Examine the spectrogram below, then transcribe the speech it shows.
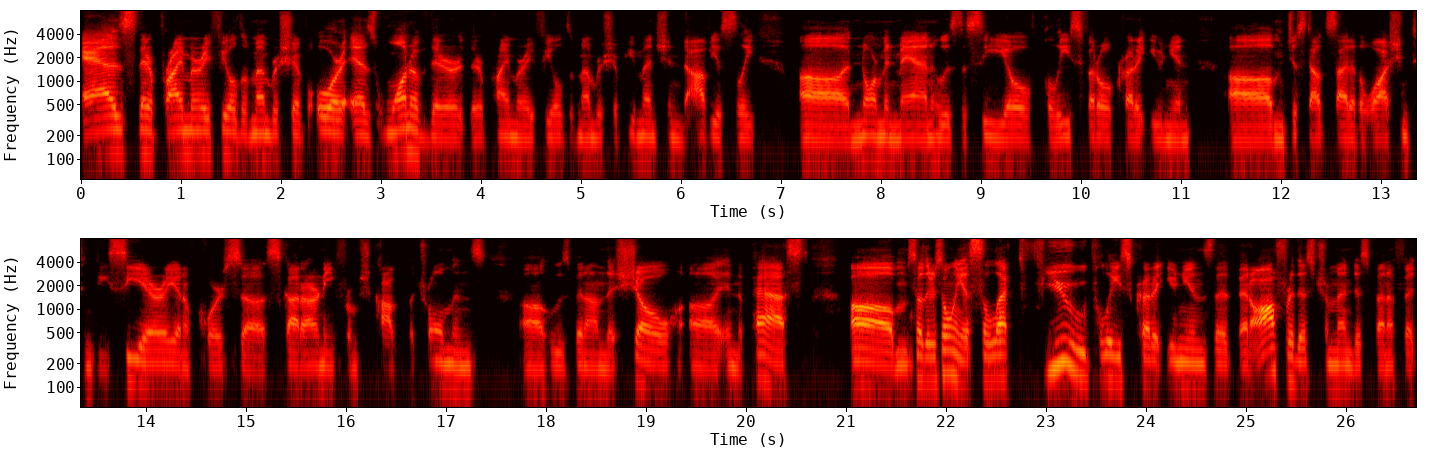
as their primary field of membership or as one of their their primary fields of membership. You mentioned obviously uh, Norman Mann, who is the CEO of Police Federal Credit Union. um, just outside of the Washington, D.C. area. And of course, uh, Scott Arney from Chicago Patrolmen's, uh, who's been on this show uh, in the past. Um, so there's only a select few police credit unions that, that offer this tremendous benefit.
